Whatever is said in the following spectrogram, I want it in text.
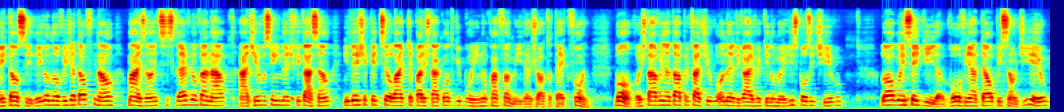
Então se liga no vídeo até o final, mas antes se inscreve no canal, ativa o sininho de notificação e deixa aquele seu like é para estar contribuindo com a família JTech Phone. Bom, vou estar vindo até o aplicativo OneDrive aqui no meu dispositivo. Logo em seguida, vou vir até a opção de eu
